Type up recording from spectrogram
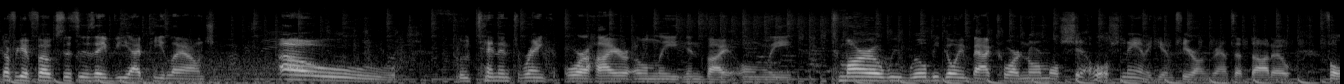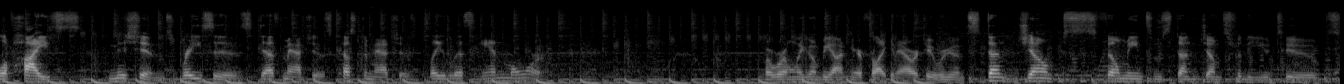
Don't forget, folks, this is a VIP lounge. Oh! Lieutenant rank or higher only, invite only. Tomorrow we will be going back to our normal shithole shenanigans here on Grand Theft Auto, full of heists, missions, races, death matches, custom matches, playlists, and more. But we're only going to be on here for like an hour or two. We're doing stunt jumps, filming some stunt jumps for the YouTubes.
